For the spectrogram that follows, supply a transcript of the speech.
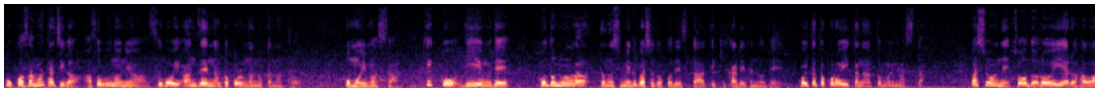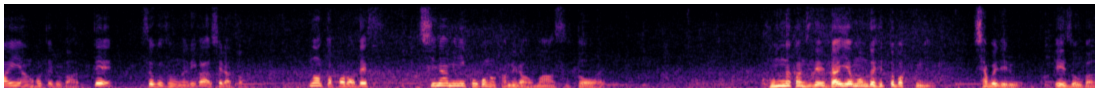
お子様たちが遊ぶのにはすごい安全なところなのかなと思いました。結構 DM で子供が楽しめる場所どこですかって聞かれるのでこういったところいいかなと思いました。場所はねちょうどロイヤルハワイアンホテルがあってすぐ隣がシェラトンのところです。ちなみにここのカメラを回すとこんな感じでダイヤモンドヘッドバックに喋れる映像が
